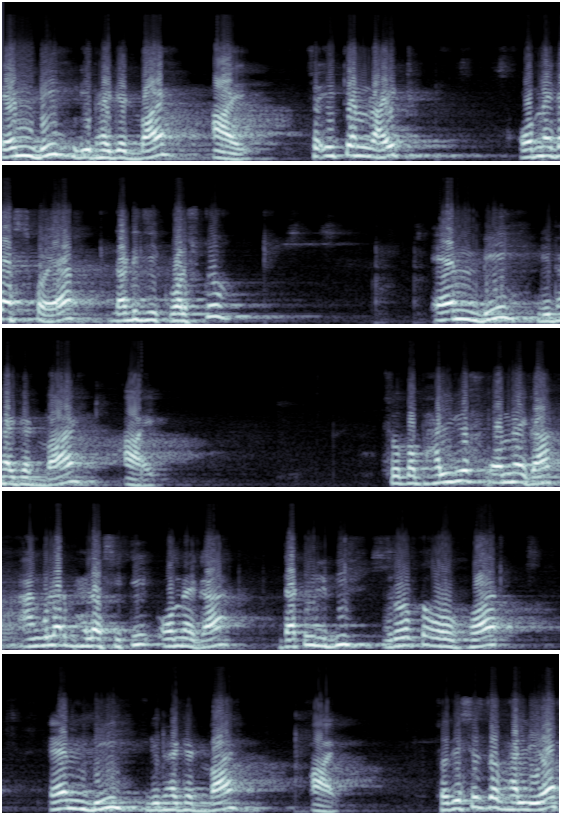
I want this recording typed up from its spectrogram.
mb divided by i. So you can write omega square that is equals to mb divided by i. So the value of omega angular velocity omega that will be root over mb divided by i. So this is the value of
